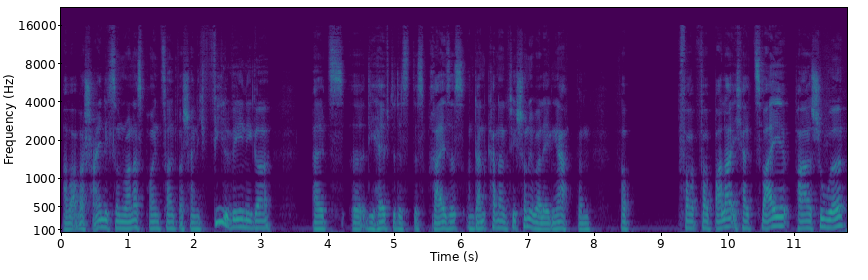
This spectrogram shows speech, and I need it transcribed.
aber wahrscheinlich so ein Runners Point zahlt wahrscheinlich viel weniger als äh, die Hälfte des, des Preises. Und dann kann er natürlich schon überlegen, ja, dann ver, ver, verballer ich halt zwei Paar Schuhe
